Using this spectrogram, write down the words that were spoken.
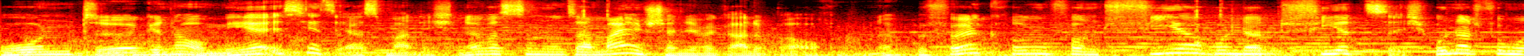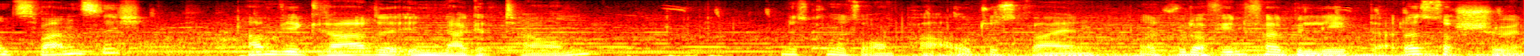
Und äh, genau, mehr ist jetzt erstmal nicht. Ne? Was denn unser Meilenstein, den wir gerade brauchen? Ne? Bevölkerung von 440. 125 haben wir gerade in Nugget Town. Und jetzt kommen jetzt auch ein paar Autos rein. Es wird auf jeden Fall belebt da. Das ist doch schön.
